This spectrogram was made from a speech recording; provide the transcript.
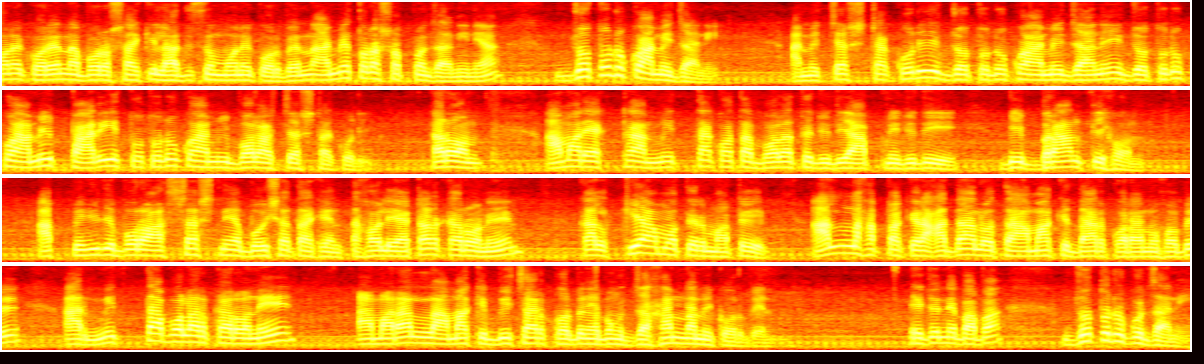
মনে করেন না, বড় সাইকেল হাদিসে মনে করবেন না। আমি এতটা স্বপ্ন জানি না। যতটুকু আমি জানি আমি চেষ্টা করি, যতটুকু আমি জানি, যতটুকু আমি পারি, ততটুকু আমি বলার চেষ্টা করি। কারণ আমার একটা মিথ্যা কথা বলাতে যদি আপনি যদি বিভ্রান্তি হন, আপনি যদি বড় আশ্বাস নিয়ে বসে থাকেন, তাহলে এটার কারণে কাল কেয়ামতের মাঠে আল্লাহ পাকের আদালতে আমাকে দাঁড় করানো হবে আর মিথ্যা বলার কারণে আমার আল্লাহ আমাকে বিচার করবেন এবং জাহান্নামি করবেন। এই জন্যে বাবা, যতটুকু জানি,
